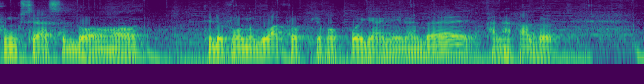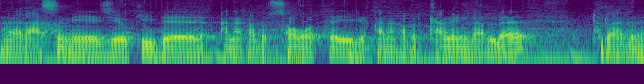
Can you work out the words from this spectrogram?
funksiyasi bor. Telefonni blokировка qo'yib qo'yganinglarda qanaqadir e, rasmingiz yokida qanaqadir soatda yoki qanaqadir kalendarlar turadi.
